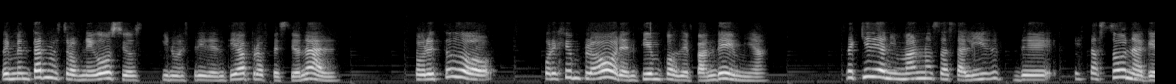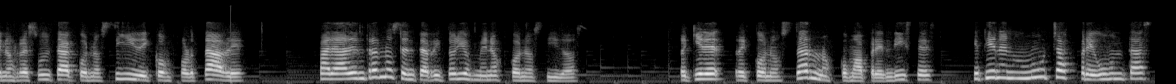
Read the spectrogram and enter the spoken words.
Reinventar nuestros negocios y nuestra identidad profesional, sobre todo, por ejemplo, ahora en tiempos de pandemia, requiere animarnos a salir de esta zona que nos resulta conocida y confortable para adentrarnos en territorios menos conocidos. Requiere reconocernos como aprendices que tienen muchas preguntas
